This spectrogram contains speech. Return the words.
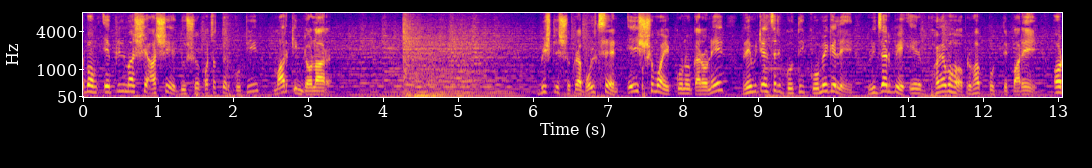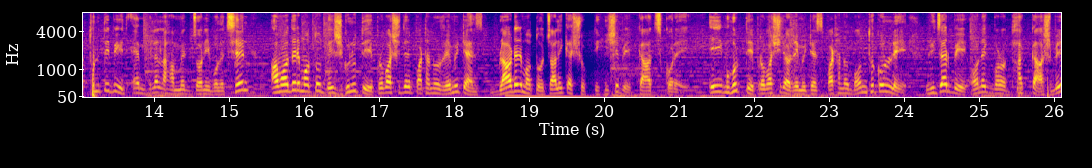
এবং এপ্রিল মাসে আসে দুশো পঁচাত্তর কোটি মার্কিন ডলার বিশ্লেষকরা বলছেন, এই সময় কোনো কারণে রেমিটেন্সের গতি কমে গেলে রিজার্ভে এর ভয়াবহ প্রভাব পড়তে পারে। অর্থনীতিবিদ এম হিলাল আহমেদ জনি বলেছেন, আমাদের মতো দেশগুলোতে প্রবাসীদের পাঠানো রেমিটেন্স ব্লাডের মতো চালিকা শক্তি হিসেবে কাজ করে। এই মুহূর্তে প্রবাসীরা রেমিটেন্স পাঠানো বন্ধ করলে রিজার্ভে অনেক বড় ধাক্কা আসবে,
